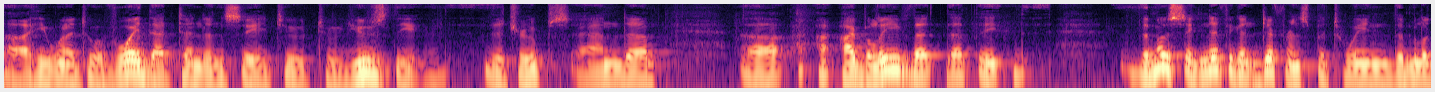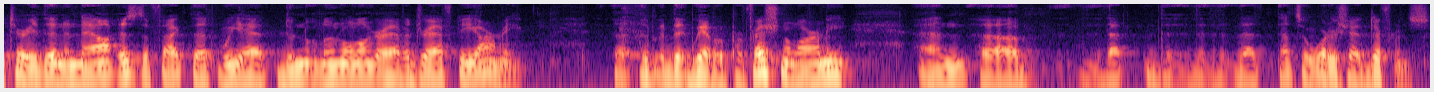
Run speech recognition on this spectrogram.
Uh, he wanted to avoid that tendency to, to use the, the troops. And uh, uh, I, I, believe that, that the, the most significant difference between the military then and now is the fact that we have, do no, no longer have a draftee army. Uh, we have a professional army, and uh, that, that, that's a watershed difference.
